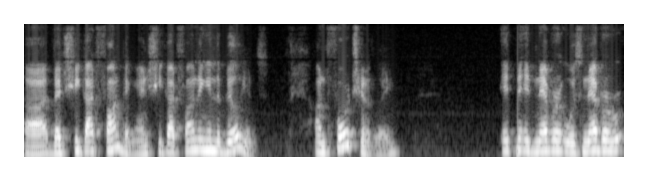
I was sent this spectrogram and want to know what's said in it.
uh, that she got funding and she got funding in the billions. Unfortunately, it, it never it was never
